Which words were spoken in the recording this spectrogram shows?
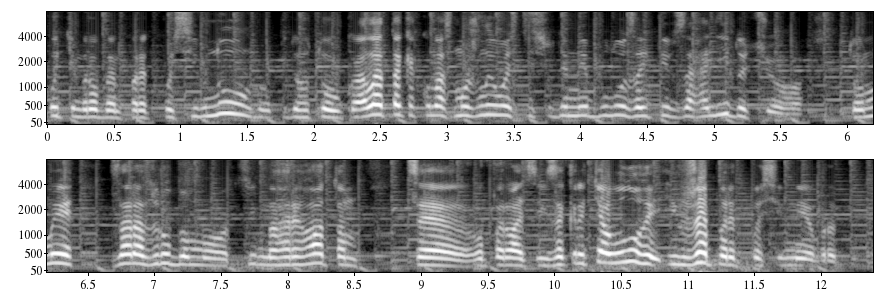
потім робимо передпосівну підготовку. Але так як у нас можливості сюди не було зайти взагалі до цього, то ми зараз робимо цим агрегатом це операції закриття вологи і вже передпосівний обробіток.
